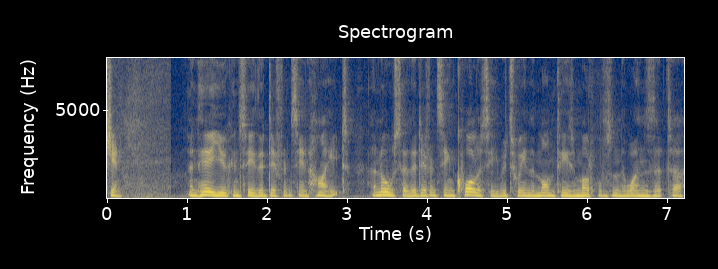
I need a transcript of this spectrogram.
Smashing. And here you can see the difference in height and also the difference in quality between the Monty's models and the ones that uh,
